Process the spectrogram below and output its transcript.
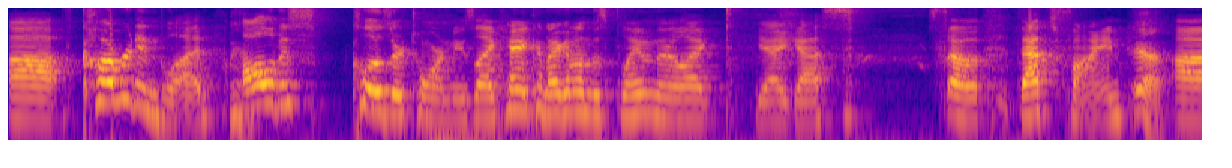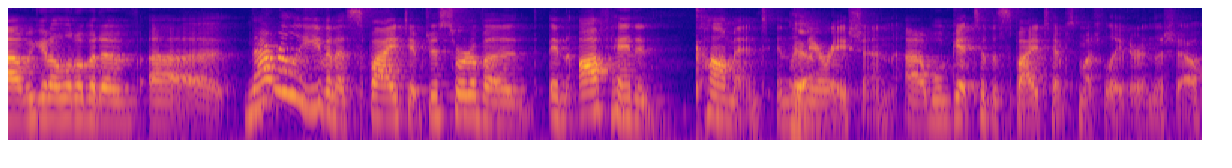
uh, covered in blood. All of his clothes are torn. And he's like, "Hey, can I get on this plane?" And they're like, "Yeah, I guess." so that's fine. Yeah. Uh, we get a little bit of uh, not really even a spy tip, just sort of a an offhanded comment in the Yeah. narration. Uh, we'll get to the spy tips much later in the show.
